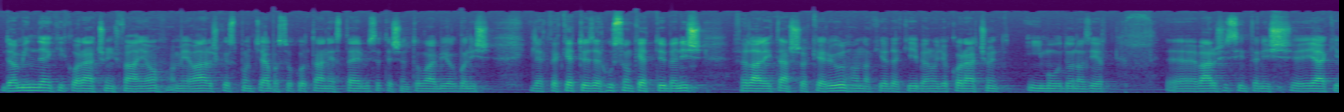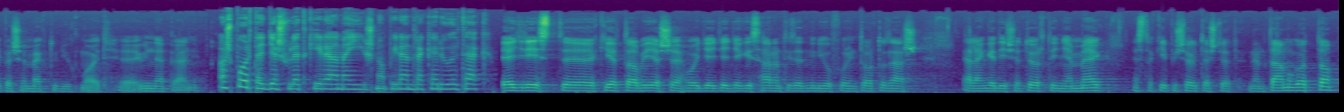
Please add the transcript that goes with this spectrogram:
de a mindenki karácsonyfája, ami a város központjába szokott állni, ez természetesen továbbiakban is, illetve 2022-ben is felállításra kerül, annak érdekében, hogy a karácsonyt így módon azért városi szinten is jelképesen meg tudjuk majd ünnepelni. A Sportegyesület kérelmei is napirendre kerültek. Egyrészt kérte a BSE, hogy egy 1,3 millió forint tartozás elengedése történjen meg, ezt a képviselőtestet nem támogatta,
